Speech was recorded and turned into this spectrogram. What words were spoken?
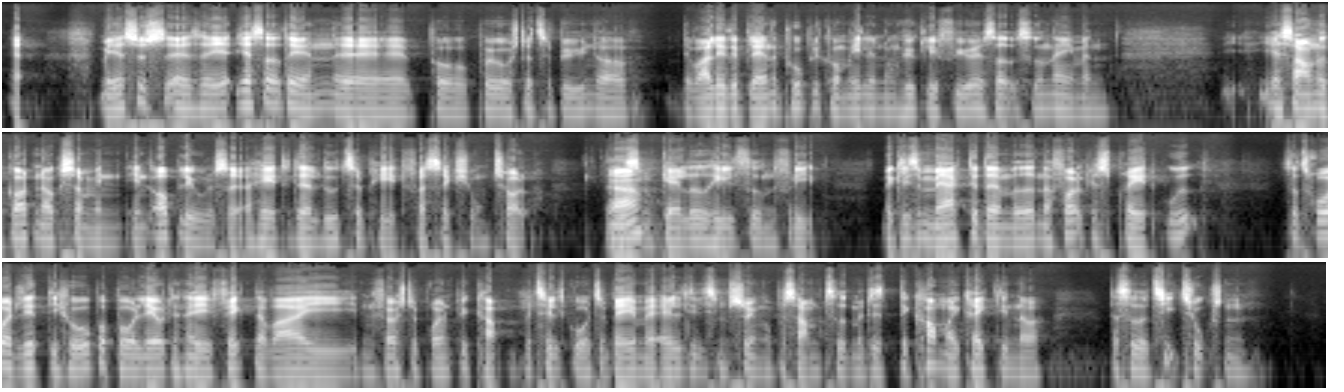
nej. Men jeg synes, altså, jeg, jeg sad derinde øh, på, på øverste til byen, og det var lidt et blandet publikum, egentlig nogle hyggelige fyre, jeg sad ved siden af, men jeg savnede godt nok som en, en oplevelse at have det der lydtapet fra sektion 12, der Ja. ja. ligesom gallede hele tiden, fordi man kan ligesom mærke det der med, når folk er spredt ud, så tror jeg lidt, de håber på at lave den her effekt, der var i den første Brøndby-kamp med tilskuere tilbage med alle de ligesom synger på samme tid, men det, det kommer ikke rigtigt, når der sidder 10.000,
